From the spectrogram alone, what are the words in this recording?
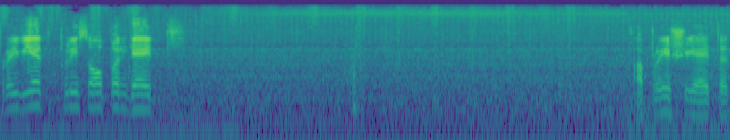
Privyet, please open gate. Appreciated.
